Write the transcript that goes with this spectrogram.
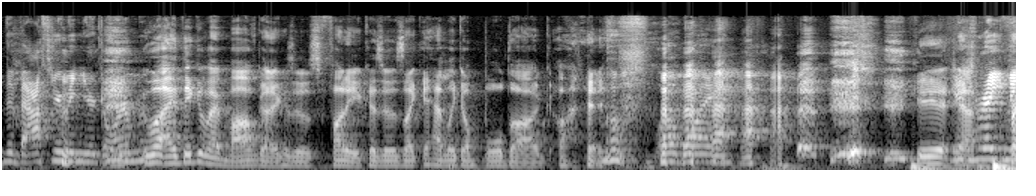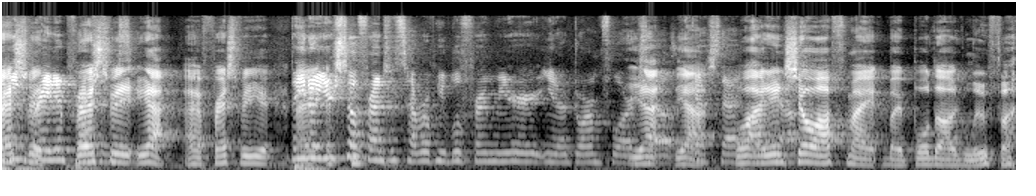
the bathroom in your dorm. Well, I think my mom got it because it was funny because it was like it had like a bulldog on it. Oh, oh, boy. yeah, yeah. making freshman, great impressions. freshman, yeah, uh, freshman year. But you know, I- you're still friends with several people from your, you know, dorm floor. Yeah, so yeah. I well, I didn't out. show off my my bulldog loofah.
